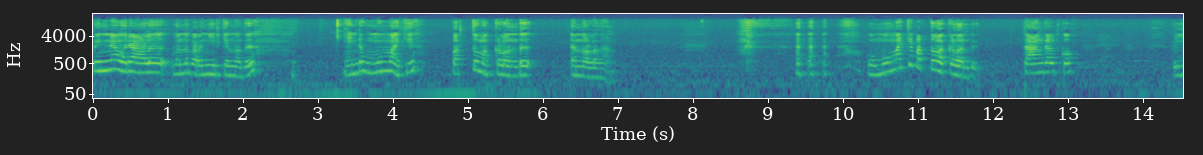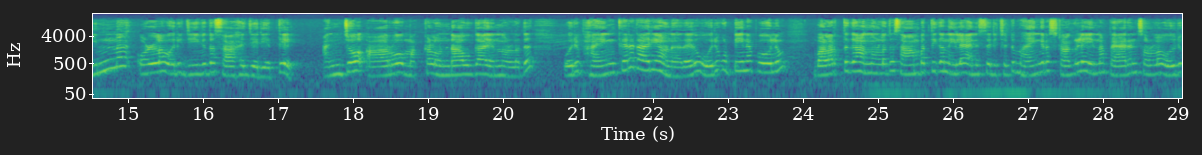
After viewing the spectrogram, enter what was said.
പിന്നെ ഒരാൾ വന്ന് പറഞ്ഞിരിക്കുന്നത് എന്റെ ഉമ്മുമ്മയ്ക്ക് പത്ത് മക്കളുണ്ട്. എന്നുള്ളതാണ്. ഉമ്മുമ്മയ്ക്ക് പത്ത് മക്കളുണ്ട്. താങ്കൾക്കോ? ഇന്ന് ഉള്ള ഒരു ജീവിത സാഹചര്യത്തിൽ അഞ്ചോ ആറോ മക്കൾ ഉണ്ടാവുക എന്നുള്ളത് ഒരു ഭയങ്കര കാര്യമാണ്. അതായത് ഒരു കുട്ടീനെ പോലും വളർത്തുക എന്നുള്ളത് സാമ്പത്തിക നില അനുസരിച്ചിട്ട് ഭയങ്കര സ്ട്രഗിൾ ചെയ്യുന്ന പാരൻസ് ഉള്ള ഒരു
